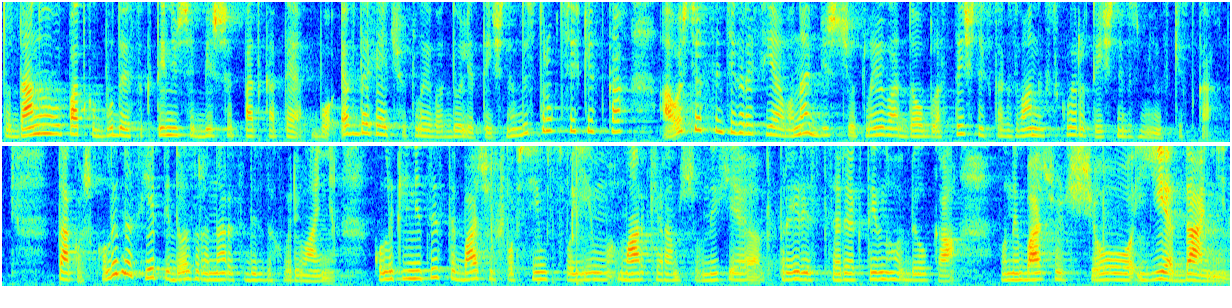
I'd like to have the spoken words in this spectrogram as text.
то в даному випадку буде ефективніше більше ПЕТ-КТ, бо ФДГ чутлива до літичних деструкцій в кістках, а остеосцинтиграфія вона більш чутлива до бластичних так званих склеротичних змін в кістках. Також, коли в нас є підозра на рецидив захворювання, коли клініцисти бачать по всім своїм маркерам, що в них є приріст реактивного білка, вони бачать, що є дані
